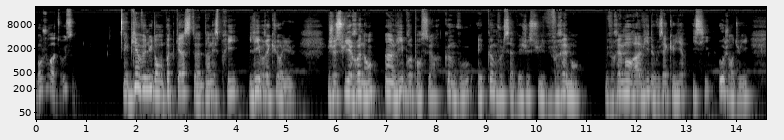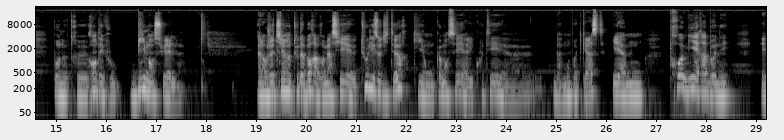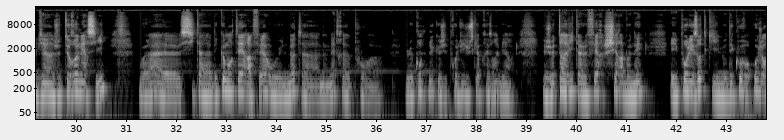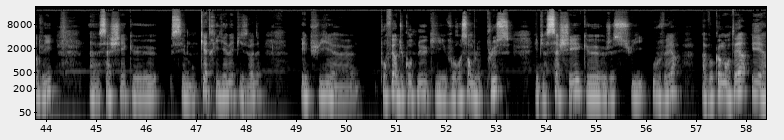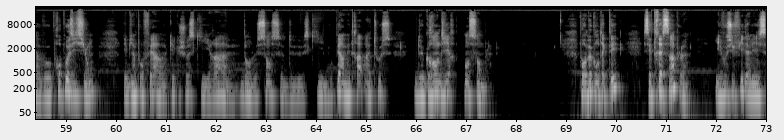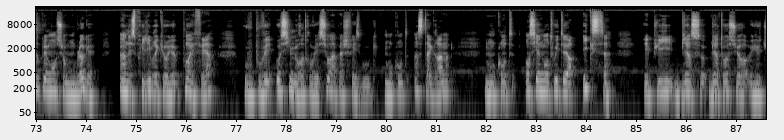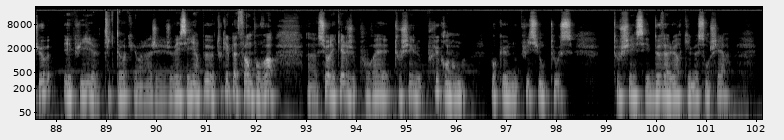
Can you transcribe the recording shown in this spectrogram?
Bonjour à tous et bienvenue dans mon podcast d'un esprit libre et curieux. Je suis Renan, un libre penseur comme vous et comme vous le savez, je suis vraiment, vraiment ravi de vous accueillir ici aujourd'hui pour notre rendez-vous bimensuel. Alors je tiens tout d'abord à remercier euh, tous les auditeurs qui ont commencé à écouter euh, bah, mon podcast et à mon premier abonné eh bien, je te remercie. Voilà, euh, si tu as des commentaires à faire ou une note à me mettre pour euh, le contenu que j'ai produit jusqu'à présent, eh bien, je t'invite à le faire, cher abonné. Et pour les autres qui me découvrent aujourd'hui, euh, sachez que c'est mon quatrième épisode. Et puis, pour faire du contenu qui vous ressemble plus, eh bien, sachez que je suis ouvert à vos commentaires et à vos propositions eh bien pour faire quelque chose qui ira euh, dans le sens de ce qui nous permettra à tous de grandir ensemble. Pour me contacter, c'est très simple. Il vous suffit d'aller simplement sur mon blog undespritlibre-et-curieux.fr où vous pouvez aussi me retrouver sur ma page Facebook, mon compte Instagram, mon compte anciennement Twitter X et puis bientôt sur YouTube et puis euh, TikTok. Voilà, je vais essayer un peu euh, toutes les plateformes pour voir euh, sur lesquelles je pourrais toucher le plus grand nombre pour que nous puissions tous toucher ces deux valeurs qui me sont chères,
